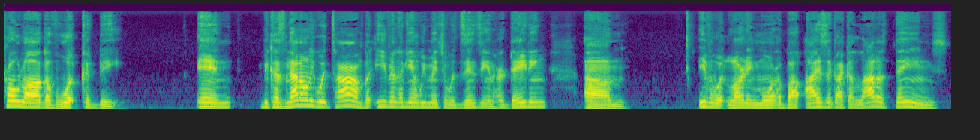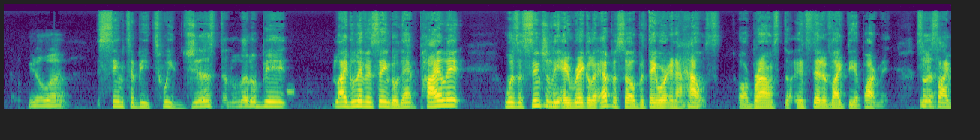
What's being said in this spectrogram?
prologue of what could be. And because not only with Tom, but even again, we mentioned with Zenzi and her dating, um, even with learning more about Isaac, like a lot of things You know what? seem to be tweaked just a little bit like living single that pilot was essentially a regular episode but they were in a house or brownstone instead of like the apartment so it's like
